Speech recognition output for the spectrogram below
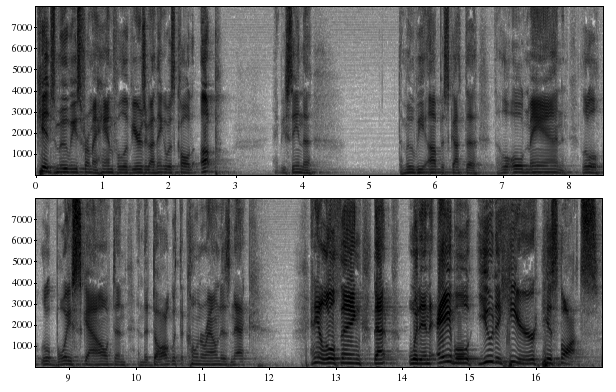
kids' movies from a handful of years ago, I think it was called Up. Have you seen the, the movie Up? It's got the, the little old man, and little, little Boy Scout, and, and the dog with the cone around his neck. And he had a little thing that would enable you to hear his thoughts.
